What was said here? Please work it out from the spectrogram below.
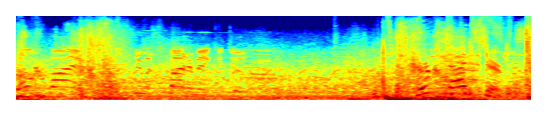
Hold fire. Let's see what Spider-Man can do. Curbside service.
